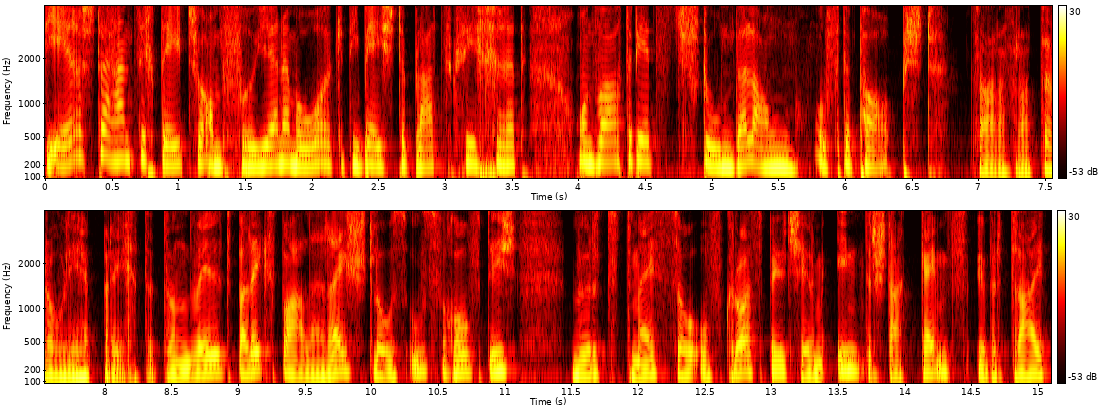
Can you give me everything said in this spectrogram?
Die Ersten haben sich dort schon am frühen Morgen die besten Plätze gesichert und warten jetzt stundenlang auf den Papst. Sarah Frattaroli hat berichtet. Und weil die Balexpo-Halle restlos ausverkauft ist, wird die Messe auf Grossbildschirm in der Stadt Genf übertragen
